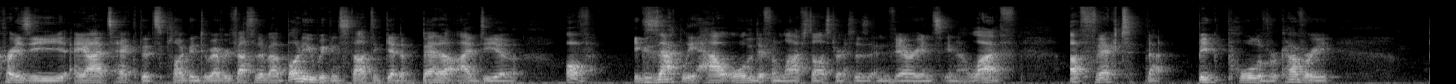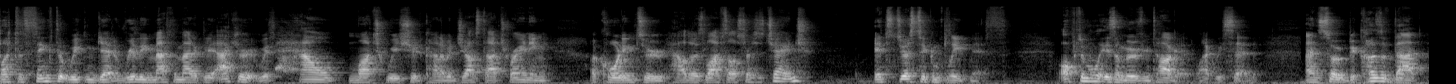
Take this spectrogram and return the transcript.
crazy AI tech that's plugged into every facet of our body, we can start to get a better idea of exactly how all the different lifestyle stresses and variants in our life affect that big pool of recovery. But to think that we can get really mathematically accurate with how much we should kind of adjust our training according to how those lifestyle stresses change, it's just a complete myth. Optimal is a moving target, like we said. And so, because of that,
